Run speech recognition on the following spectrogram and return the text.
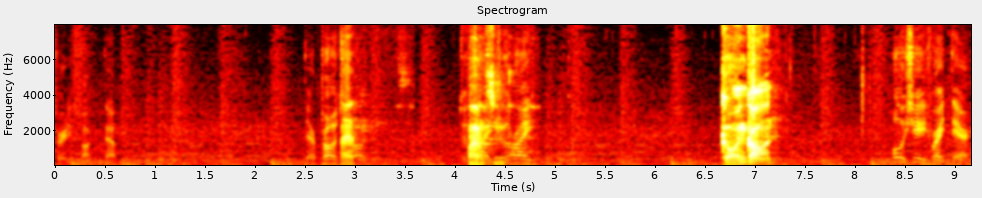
pretty fucked up. They're approaching. I- To the right, to the right. Going gone. Oh, Holy shit, he's right there.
